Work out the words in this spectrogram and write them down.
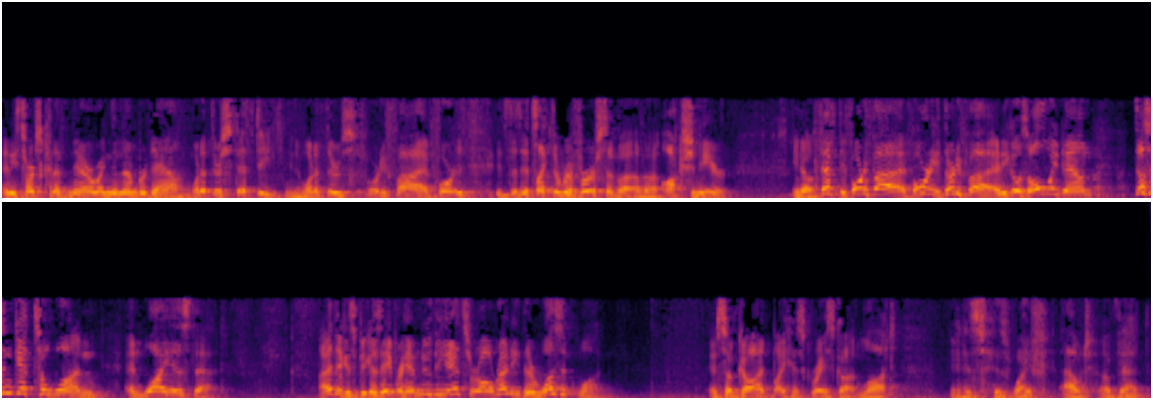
And he starts kind of narrowing the number down. What if there's 50? You know, what if there's 45? 40? It's, it's like the reverse of, a, of an auctioneer. You know, 50, 45, 40, 35. And he goes all the way down, doesn't get to one. And why is that? I think it's because Abraham knew the answer already. There wasn't one. And so God, by His grace, got Lot and his, his wife out of that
